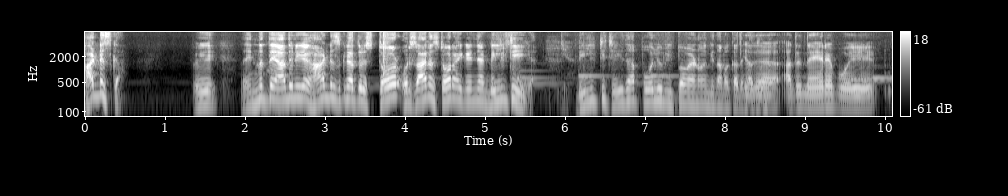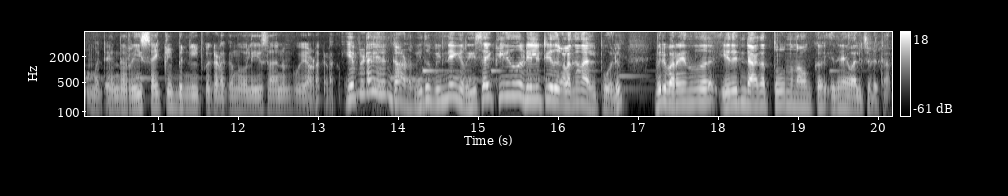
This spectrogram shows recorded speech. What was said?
ഹാർഡ് ഡിസ്കാ ഇന്നത്തെ ആധുനിക ഹാർഡ് ഡിസ്കിനകത്ത് ഒരു സ്റ്റോർ ഒരു സാധനം സ്റ്റോർ ആയി കഴിഞ്ഞാൽ ഡിലീറ്റ് ചെയ്യുക. ഡിലീറ്റ് ചെയ്താൽ പോലും ഇപ്പം വേണമെങ്കിൽ നമുക്ക് അതിനകത്ത് അത് അത് നേരെ പോയി മറ്റേ എന്താ റീസൈക്കിൾ ബിന്നിൽ പോയി കിടക്കുന്ന പോലെ ഈ സാധനം പോയി അവിടെ കിടക്കും. എവിടെയും കാണും. ഇത് പിന്നെ റീസൈക്കിൾ ചെയ്ത് ഡിലീറ്റ് ചെയ്ത് കളഞ്ഞതാൽ പോലും ഇവർ പറയുന്നത് ഇതിന്റെ അകത്തു നിന്ന് നമുക്ക് ഇതിനെ വലിച്ചെടുക്കാം.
